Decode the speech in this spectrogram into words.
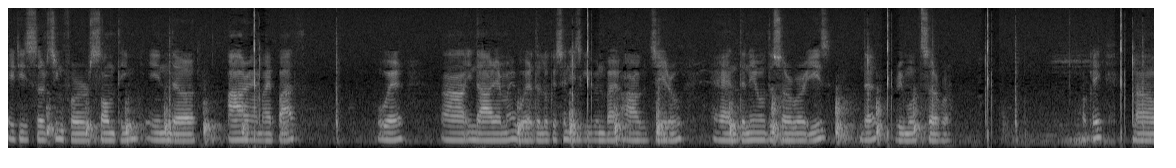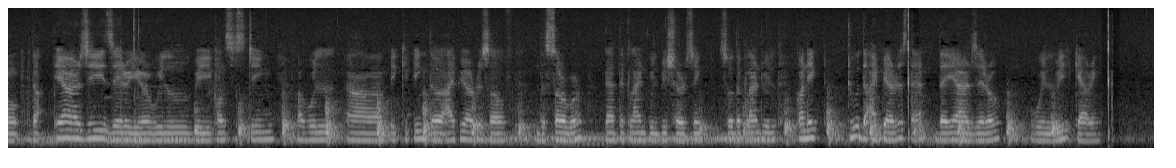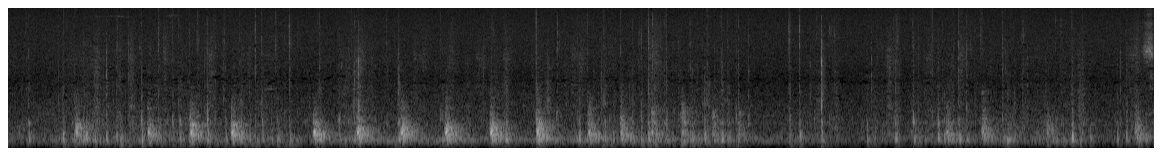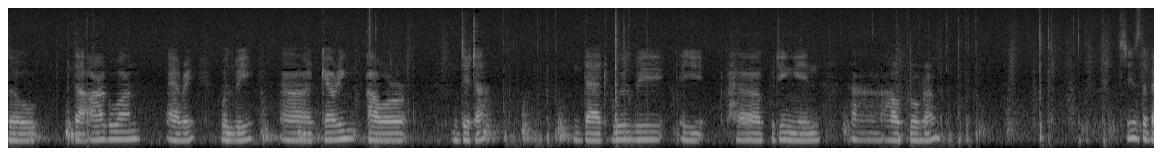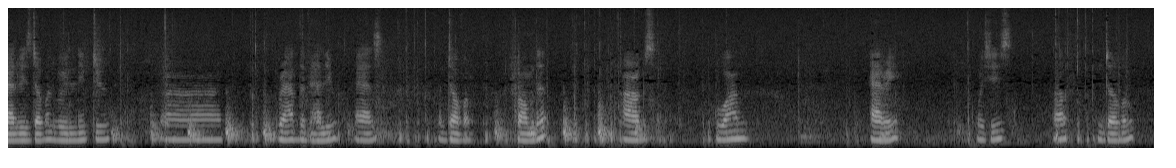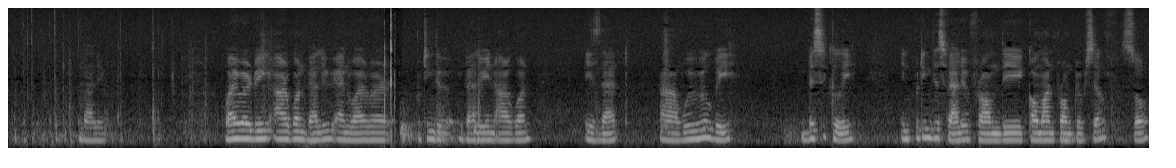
it is searching for something in the RMI path where uh, in the RMI where the location is given by arg0 and the name of the server is the remote server. Okay now the arg0 here will be consisting uh, will uh, be keeping the IP address of the server that the client will be searching. So the client will connect to the IP address that the AR0 will be carrying. So the arg1 array will be uh, carrying our data that will be uh, putting in uh, our program. Since the value is double we will need to uh, grab the value as double from the args 1 array which is of double value. Why we're doing arg1 value and why we're putting the value in arg1 is that uh, we will be basically inputting this value from the command prompt itself. So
